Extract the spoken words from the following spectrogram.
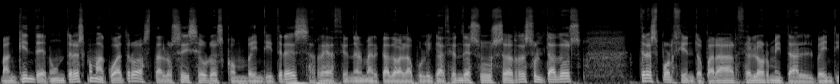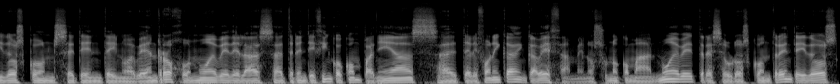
Bankinter un 3,4 hasta los 6,23 euros con Reacción del mercado a la publicación de sus resultados. 3% para ArcelorMittal, 22,79. En rojo, 9 de las 35 compañías. Eh, Telefónica en cabeza, menos 1,9, 3 euros con 32.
